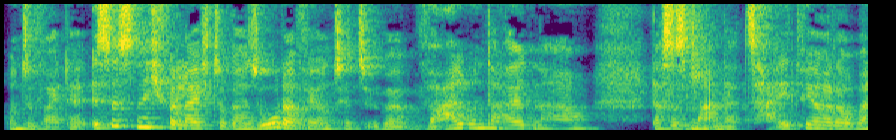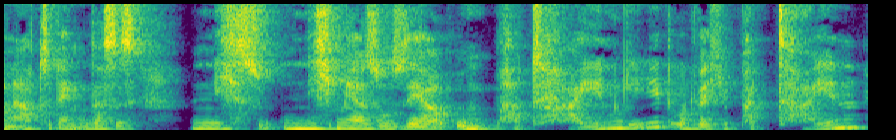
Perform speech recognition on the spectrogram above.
und so weiter. Ist es nicht vielleicht sogar so, da wir uns jetzt über Wahl unterhalten haben, dass es mal an der Zeit wäre, darüber nachzudenken, dass es nicht, nicht mehr so sehr um Parteien geht und welche Parteien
